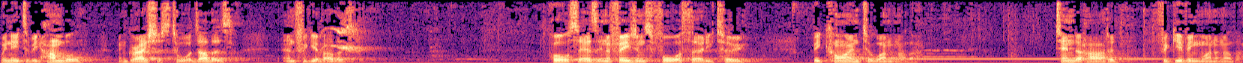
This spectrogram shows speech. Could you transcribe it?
we need to be humble and gracious towards others and forgive others. Paul says in Ephesians 4:32, "Be kind to one another, tender-hearted, forgiving one another,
